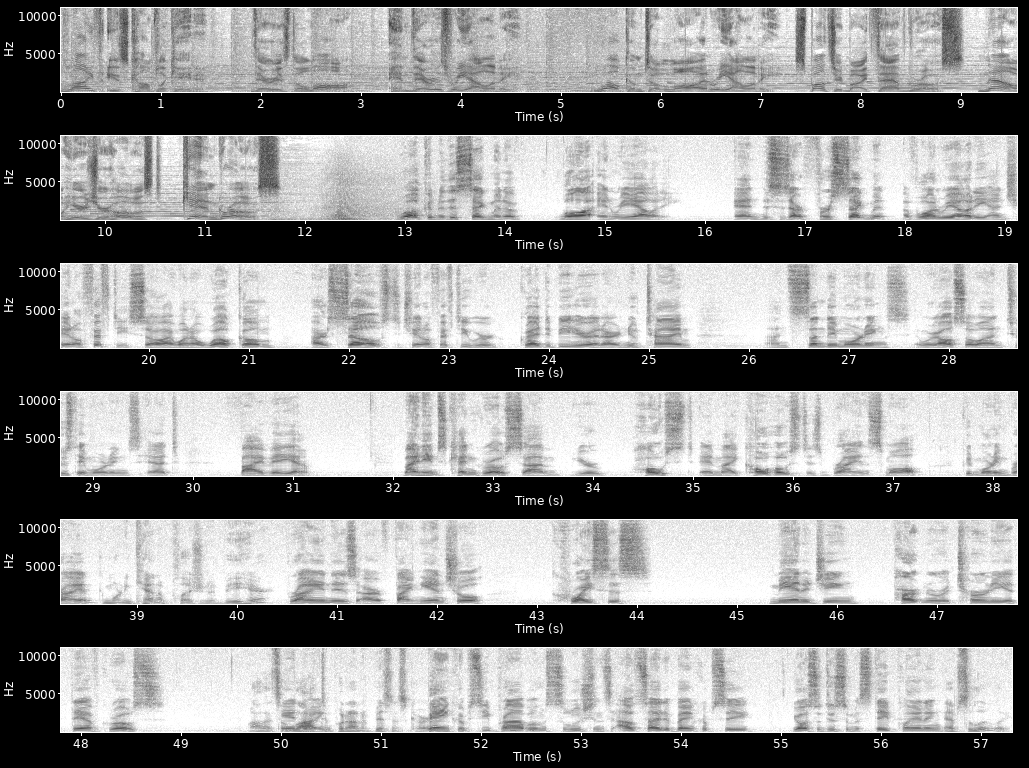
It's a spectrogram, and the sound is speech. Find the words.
Life is complicated. There is the law and there is reality. Welcome to Law and Reality, sponsored by Thav Gross. Now, here's your host, Ken Gross. Welcome to this segment of Law and Reality. And this is our first segment of Law and Reality on Channel 50. So I want to welcome ourselves to Channel 50. We're glad to be here at our new time on Sunday mornings, and we're also on Tuesday mornings at 5 a.m. My name's Ken Gross. I'm your host, and my co host is Brian Small. Good morning, Brian. Good morning, Ken. A pleasure to be here. Brian is our financial crisis managing partner attorney at Thav Gross. Wow, that's a lot to put on a business card. Bankruptcy problems, solutions outside of bankruptcy. You also do some estate planning. Absolutely.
